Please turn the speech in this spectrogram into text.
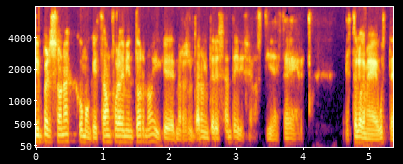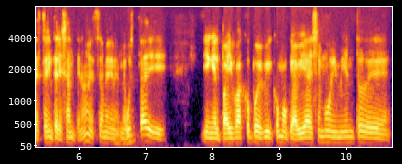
hay personas como que están fuera de mi entorno y que me resultaron interesantes y dije, hostia, este, esto es lo que me gusta, esto es interesante, ¿no? Esto me, gusta y, en el País Vasco pues vi como que había ese movimiento de,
